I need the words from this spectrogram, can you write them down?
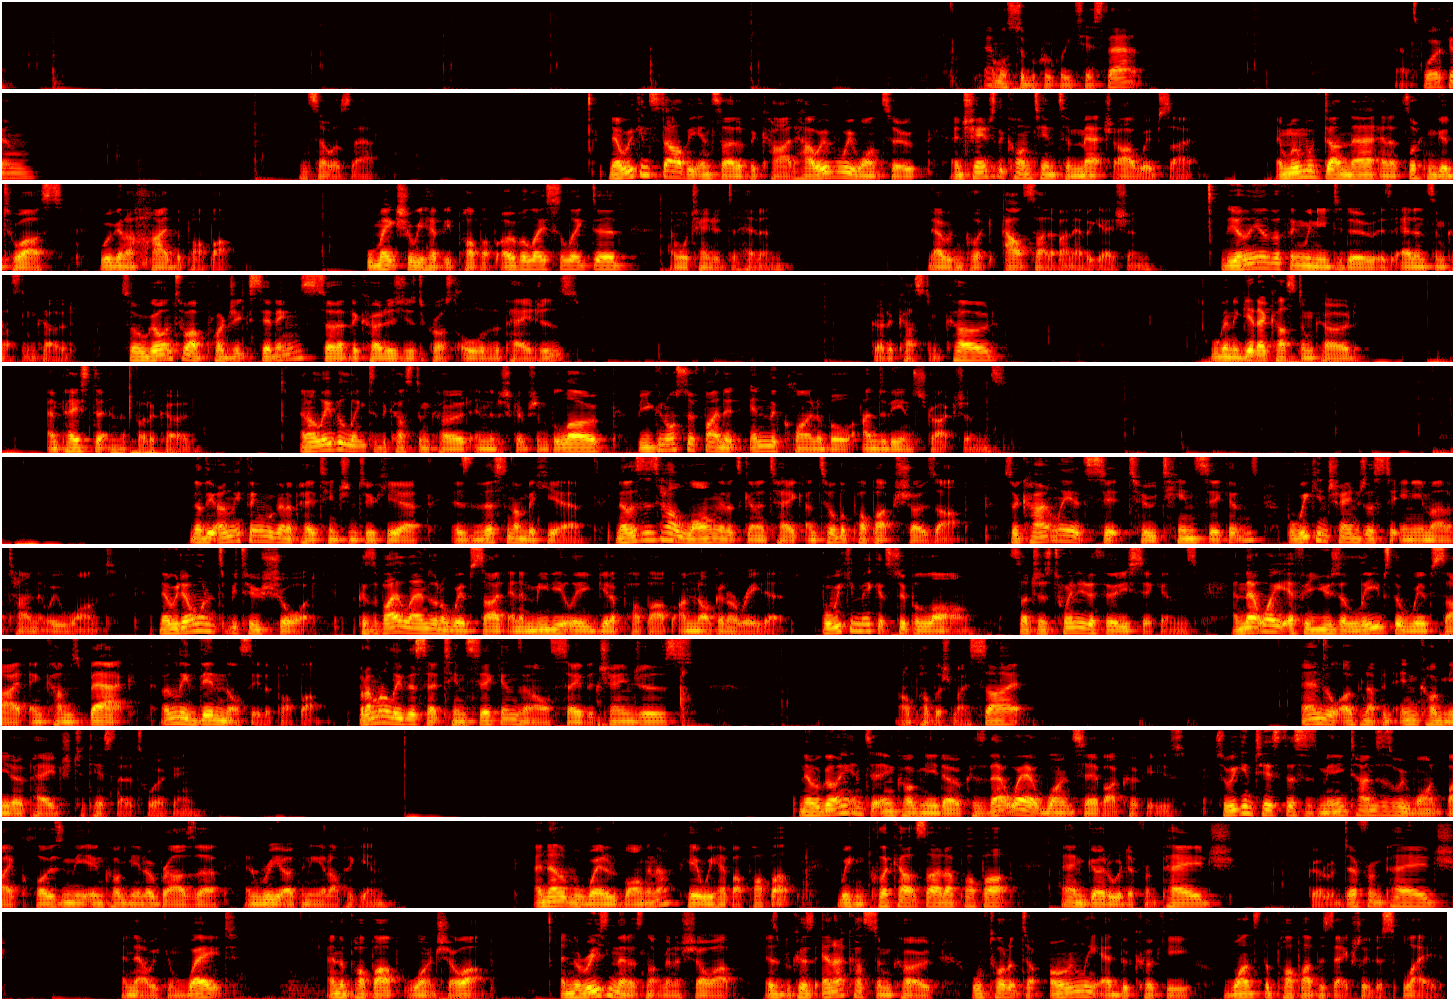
We'll super quickly test that. That's working. And so is that. Now we can style the inside of the card however we want to and change the content to match our website. And when we've done that and it's looking good to us, we're going to hide the pop-up. We'll make sure we have the pop-up overlay selected and we'll change it to hidden. Now we can click outside of our navigation. The only other thing we need to do is add in some custom code. So we'll go into our project settings so that the code is used across all of the pages. Go to custom code. We're going to get a custom code and paste it in the footer code. And I'll leave a link to the custom code in the description below, but you can also find it in the cloneable under the instructions. Now the only thing we're going to pay attention to here is this number here. Now this is how long that it's going to take until the pop-up shows up. So currently it's set to 10 seconds, but we can change this to any amount of time that we want. Now we don't want it to be too short, because if I land on a website and immediately get a pop-up, I'm not going to read it. But we can make it super long such as 20 to 30 seconds. And that way, if a user leaves the website and comes back, only then they'll see the pop-up. But I'm gonna leave this at 10 seconds and I'll save the changes. I'll publish my site. And it'll open up an incognito page to test that it's working. Now we're going into incognito because that way it won't save our cookies. So we can test this as many times as we want by closing the incognito browser and reopening it up again. And now that we've waited long enough, here we have our pop-up. We can click outside our pop-up and go to a different page, go to a different page, and now we can wait, and the pop-up won't show up. And the reason that it's not going to show up is because in our custom code, we've told it to only add the cookie once the pop-up is actually displayed.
